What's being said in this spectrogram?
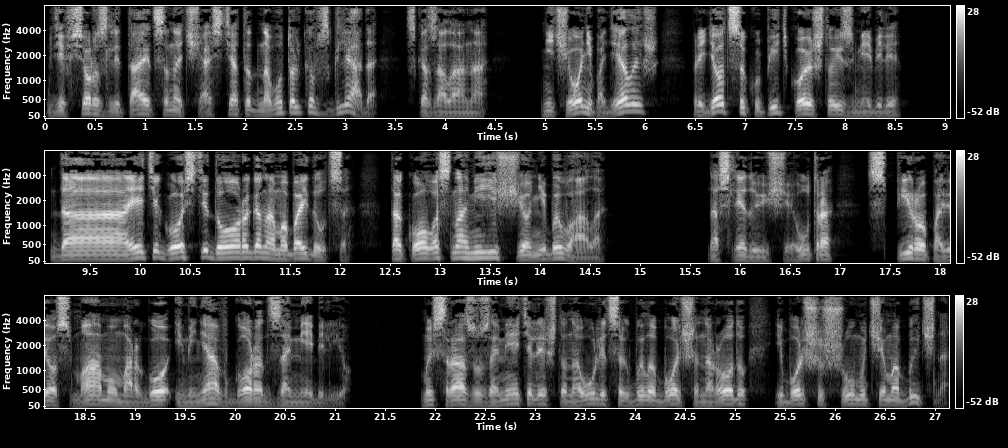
где все разлетается на части от одного только взгляда, — сказала она. Ничего не поделаешь, придется купить кое-что из мебели. Да, эти гости дорого нам обойдутся. Такого с нами еще не бывало. На следующее утро Спиро повез маму, Марго и меня в город за мебелью. Мы сразу заметили, что на улицах было больше народу и больше шума, чем обычно,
